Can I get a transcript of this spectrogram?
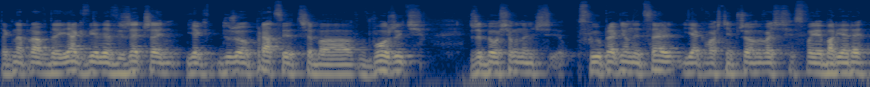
tak naprawdę jak wiele wyrzeczeń, jak dużo pracy trzeba włożyć, żeby osiągnąć swój upragniony cel jak właśnie przełamywać swoje bariery.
